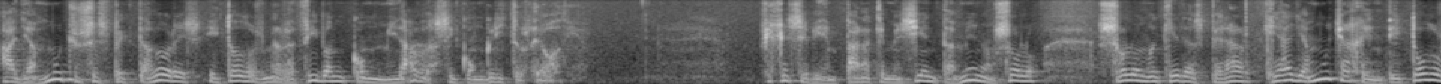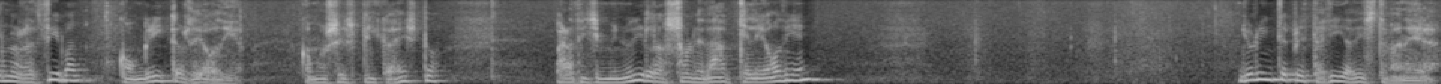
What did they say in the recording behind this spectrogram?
haya muchos espectadores y todos me reciban con miradas y con gritos de odio. Fíjese bien, para que me sienta menos solo, solo me queda esperar que haya mucha gente y todos me reciban con gritos de odio. ¿Cómo se explica esto? Para disminuir la soledad que le odien. Yo lo interpretaría de esta manera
